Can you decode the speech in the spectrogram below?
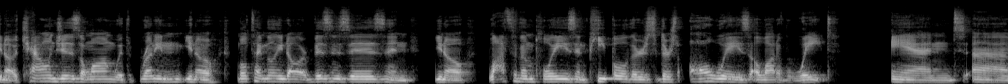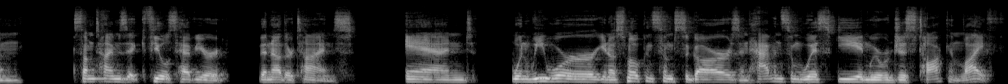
you know challenges along with running you know multi-million dollar businesses and you know lots of employees and people there's there's always a lot of weight. And um, sometimes it feels heavier than other times. And when we were you know smoking some cigars and having some whiskey and we were just talking life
